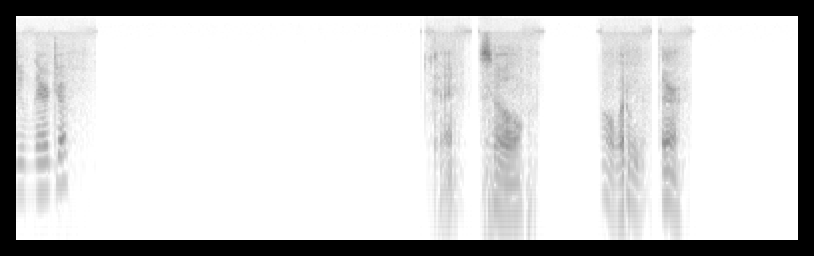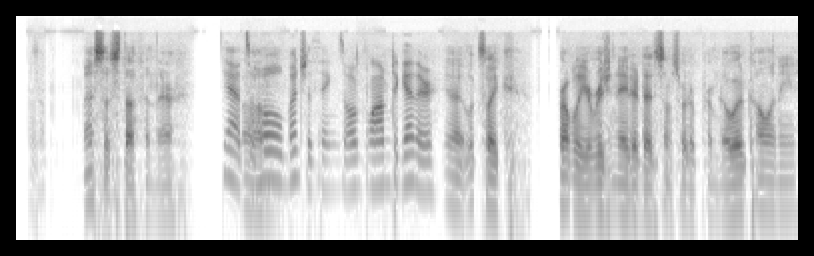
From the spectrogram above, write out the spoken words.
Zoom there, Jeff. Okay, so, oh, what do we got there? There's a mess of stuff in there. Yeah, it's a Um, whole bunch of things all glommed together. Yeah, it looks like probably originated as some sort of primnoid colony,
